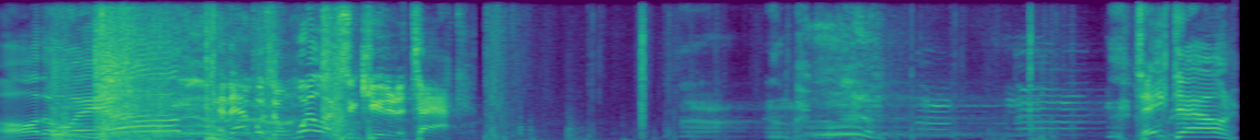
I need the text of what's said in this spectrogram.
All the way up. And that was a well-executed attack. Takedown.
